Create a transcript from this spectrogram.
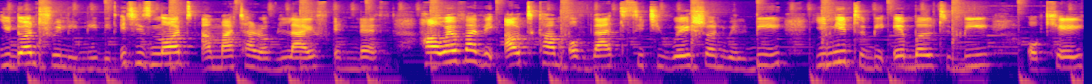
you don't really need it. It is not a matter of life and death. However, the outcome of that situation will be, you need to be able to be okay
